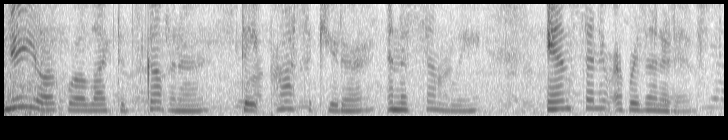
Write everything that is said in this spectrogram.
New York will elect its governor, state prosecutor, and assembly, and Senate representatives.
